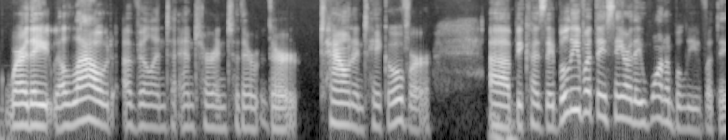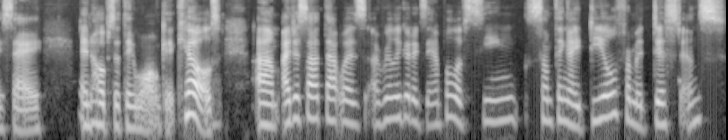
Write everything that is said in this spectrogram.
where they allowed a villain to enter into their their town and take over. Uh, mm-hmm. because they believe what they say or they want to believe what they say in hopes that they won't get killed. Um, I just thought that was a really good example of seeing something ideal from a distance.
